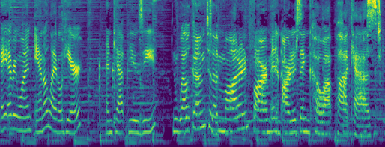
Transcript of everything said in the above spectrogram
Hey everyone, Anna Lytle here, and Kat Pusey. And welcome, welcome to, to, the Modern Farm and Artisan Co op podcast.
